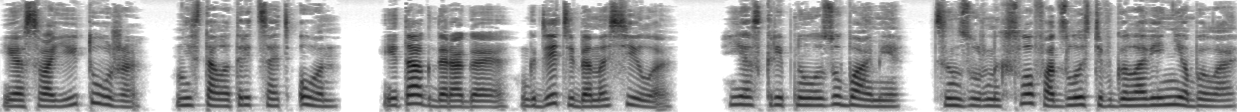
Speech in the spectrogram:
«И о своей тоже», — не стал отрицать он. «Итак, дорогая, где тебя носило?» Я скрипнула зубами. Цензурных слов от злости в голове не было.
